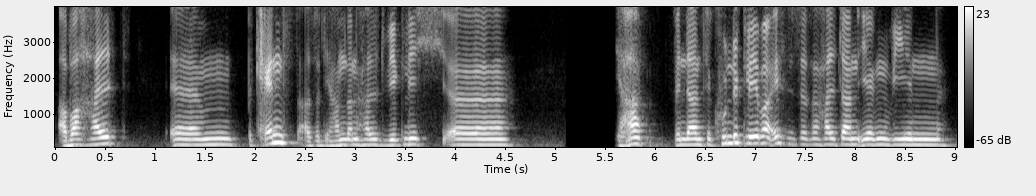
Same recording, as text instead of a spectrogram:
aber halt ähm, begrenzt. Also die haben dann halt wirklich, äh, ja, wenn da ein Sekundekleber ist, ist das halt dann irgendwie ein,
